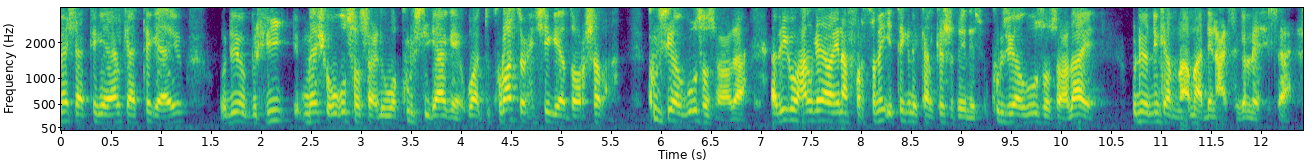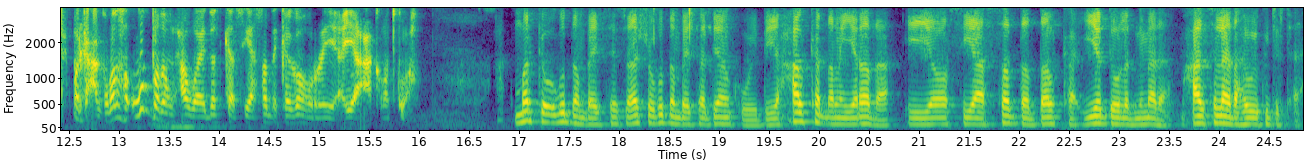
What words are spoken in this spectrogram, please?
meeshaa tegaya halkaa tegaayo odhiyo berri meesha uu u soo socdo waa kursigaaga. Waa kuraasta waxaan sheegaya doorashada. Ah kursigaaga u soo socdaa adiga waxaa laga yaabaa inaad farsamo iyo technical ka shaqeynayso. Kursigaaga u soo socdaaye odhiyo ninkan amaa dhinac isaga leexisaa marka caqabadaha ugu badan waxaa waaye dadka siyaasadda kaga horreeya ayaa caqabad ku ah marka ugu dambeysa su'aasha ugu dambeysa haddii aan ku weydiiyo xalka dhalinyarada iyo siyaasadda dalka iyo dowladnimada maxaad is leedahay way ku jirtaa?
